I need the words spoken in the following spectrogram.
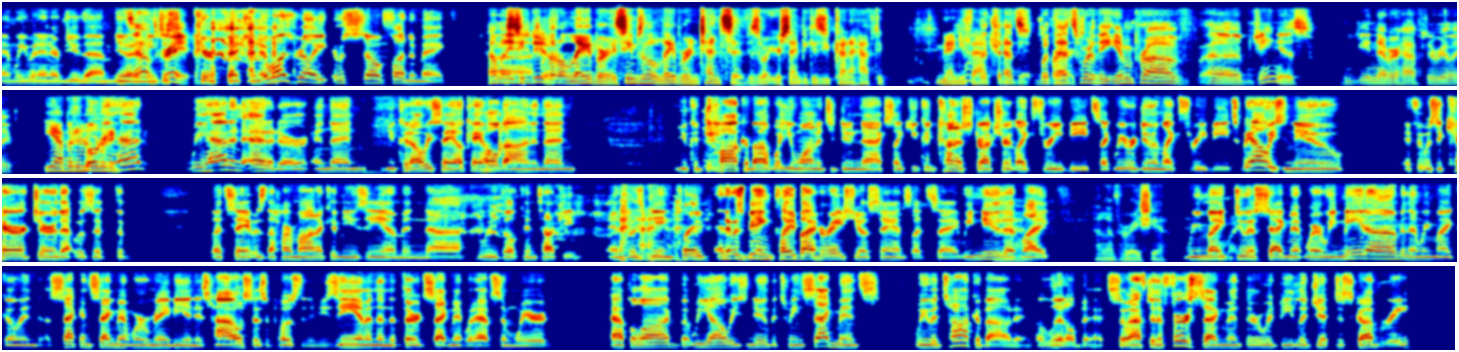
and we would interview them. You know what I mean? Sounds Just great. pure fiction. It was really. It was so fun to make. How many Uh, did you do? A little labor. It seems a little labor intensive, is what you're saying, because you kind of have to but manufacture. that's bits but that's where it. the improv uh, genius. You never have to really. yeah. But in well, order we to had we had an editor, and then you could always say, "Okay, hold on," and then you could talk about what you wanted to do next. Like you could kind of structure it like three beats. Like we were doing like three beats. We always knew if it was a character that was at the, let's say it was the Harmonica Museum in uh, Louisville, Kentucky, and it was being played, and it was being played by Horatio Sands. Let's say we knew Yeah. that like I love Horatio. we might oh my do a segment where we meet him and then we might go into a second segment where we're maybe in his house as opposed to the museum and then the third segment would have some weird epilogue. But we always knew between segments we would talk about it a little bit. So after the first segment there would be legit discovery.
